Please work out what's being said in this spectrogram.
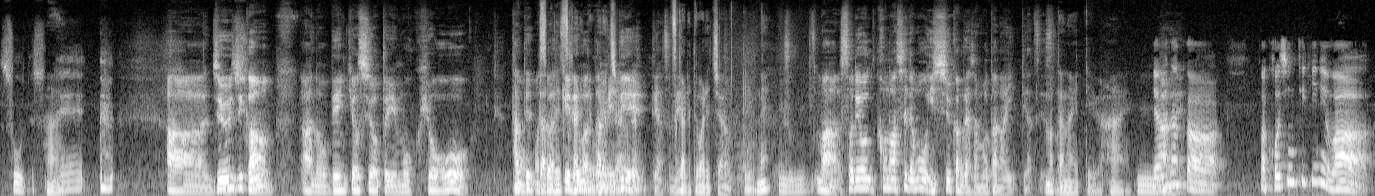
そうですね。ああ10時間あの勉強しようという目標を立てただけではダメでってやつね。疲れて割れちゃうっていうねうんまあそれをこなしてでも1週間ぐらいじゃ持たないってやつです、ね、持たないっていうはいうんはいいやなんか、まあ、個人的には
